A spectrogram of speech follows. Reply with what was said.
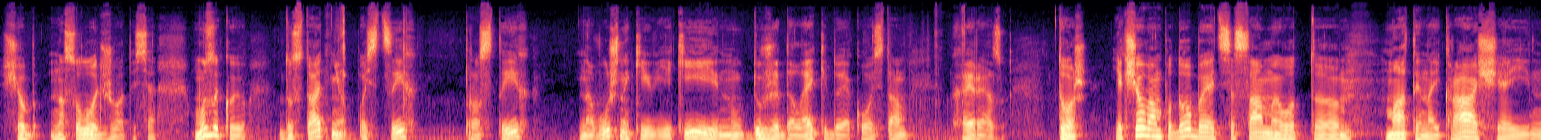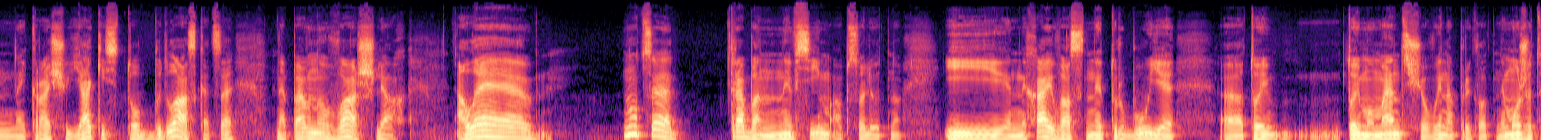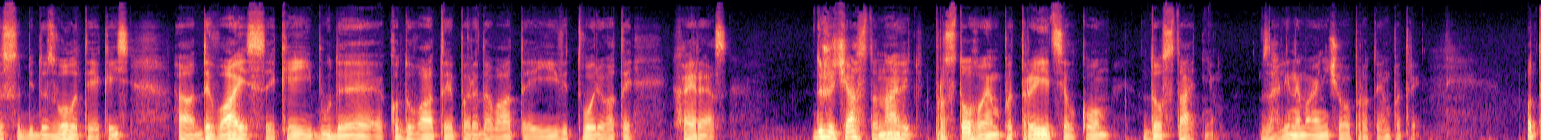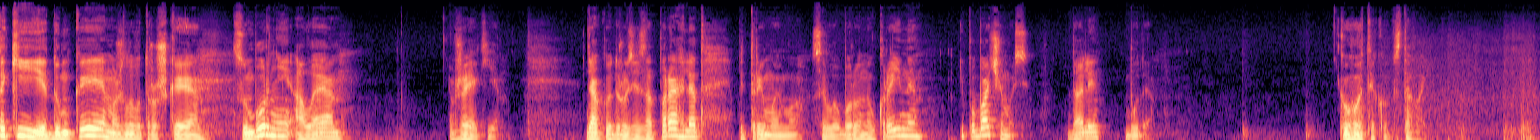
щоб насолоджуватися музикою, достатньо ось цих простих навушників, які ну, дуже далекі до якогось там хайрезу. Тож, якщо вам подобається саме от е, мати найкраще і найкращу якість, то будь ласка, це напевно ваш шлях. Але ну, це треба не всім абсолютно. І нехай вас не турбує е, той, той момент, що ви, наприклад, не можете собі дозволити якийсь е, девайс, який буде кодувати, передавати і відтворювати хайрес. Дуже часто навіть простого MP3 цілком достатньо. Взагалі немає нічого проти MP3. От такі думки, можливо, трошки сумбурні, але вже як є. Дякую, друзі, за перегляд. Підтримуємо Сили оборони України і побачимось. Далі буде. Коготику, вставай.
